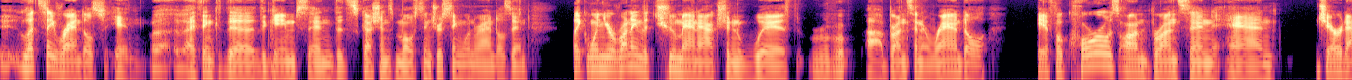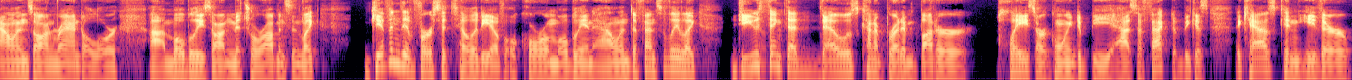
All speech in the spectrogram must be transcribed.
let's say Randle's in. I think the the games and the discussions most interesting when Randle's in. Like when you're running the two man action with uh, Brunson and Randle, if Okoro's on Brunson and Jarrett Allen's on Randle or uh, Mobley's on Mitchell Robinson, like given the versatility of Okoro, Mobley, and Allen defensively, like do you think that those kind of bread and butter plays are going to be as effective because the Cavs can either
